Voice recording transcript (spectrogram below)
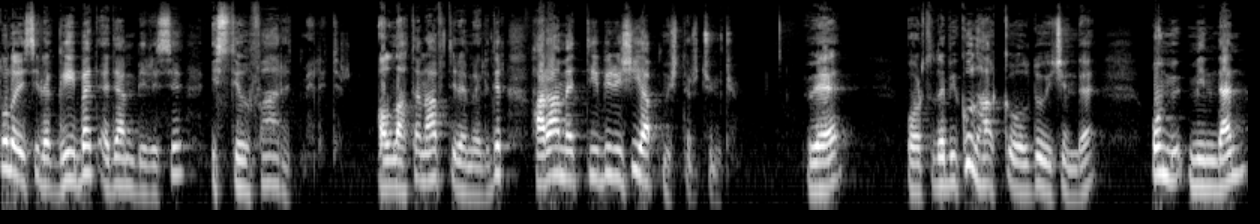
Dolayısıyla gıybet eden birisi istiğfar etmelidir. Allah'tan af dilemelidir. Haram ettiği bir işi yapmıştır çünkü. Ve ortada bir kul hakkı olduğu için de o müminden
